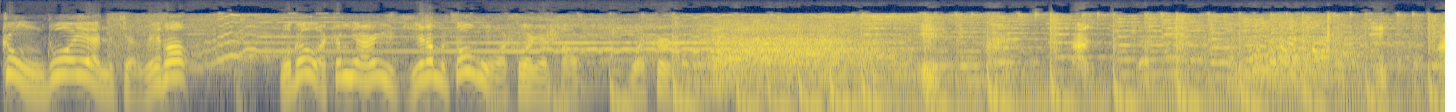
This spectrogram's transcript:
众多宴的减肥操，我跟我身边人一提，他们都跟我说这操，我试试。一、二、三、一、二、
